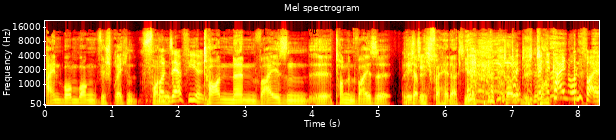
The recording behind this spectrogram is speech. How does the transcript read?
ein Bonbon, wir sprechen von, Von sehr vielen. tonnenweisen, äh, tonnenweise, ich habe Richtig. mich verheddert hier. Tonnen, Bitte kein Unfall.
